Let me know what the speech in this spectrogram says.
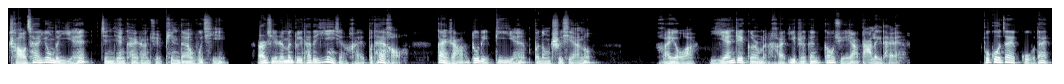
炒菜用的盐，今天看上去平淡无奇，而且人们对它的印象还不太好。干啥都得滴盐，不能吃咸了。还有啊。盐这哥们还一直跟高血压打擂台。不过在古代，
